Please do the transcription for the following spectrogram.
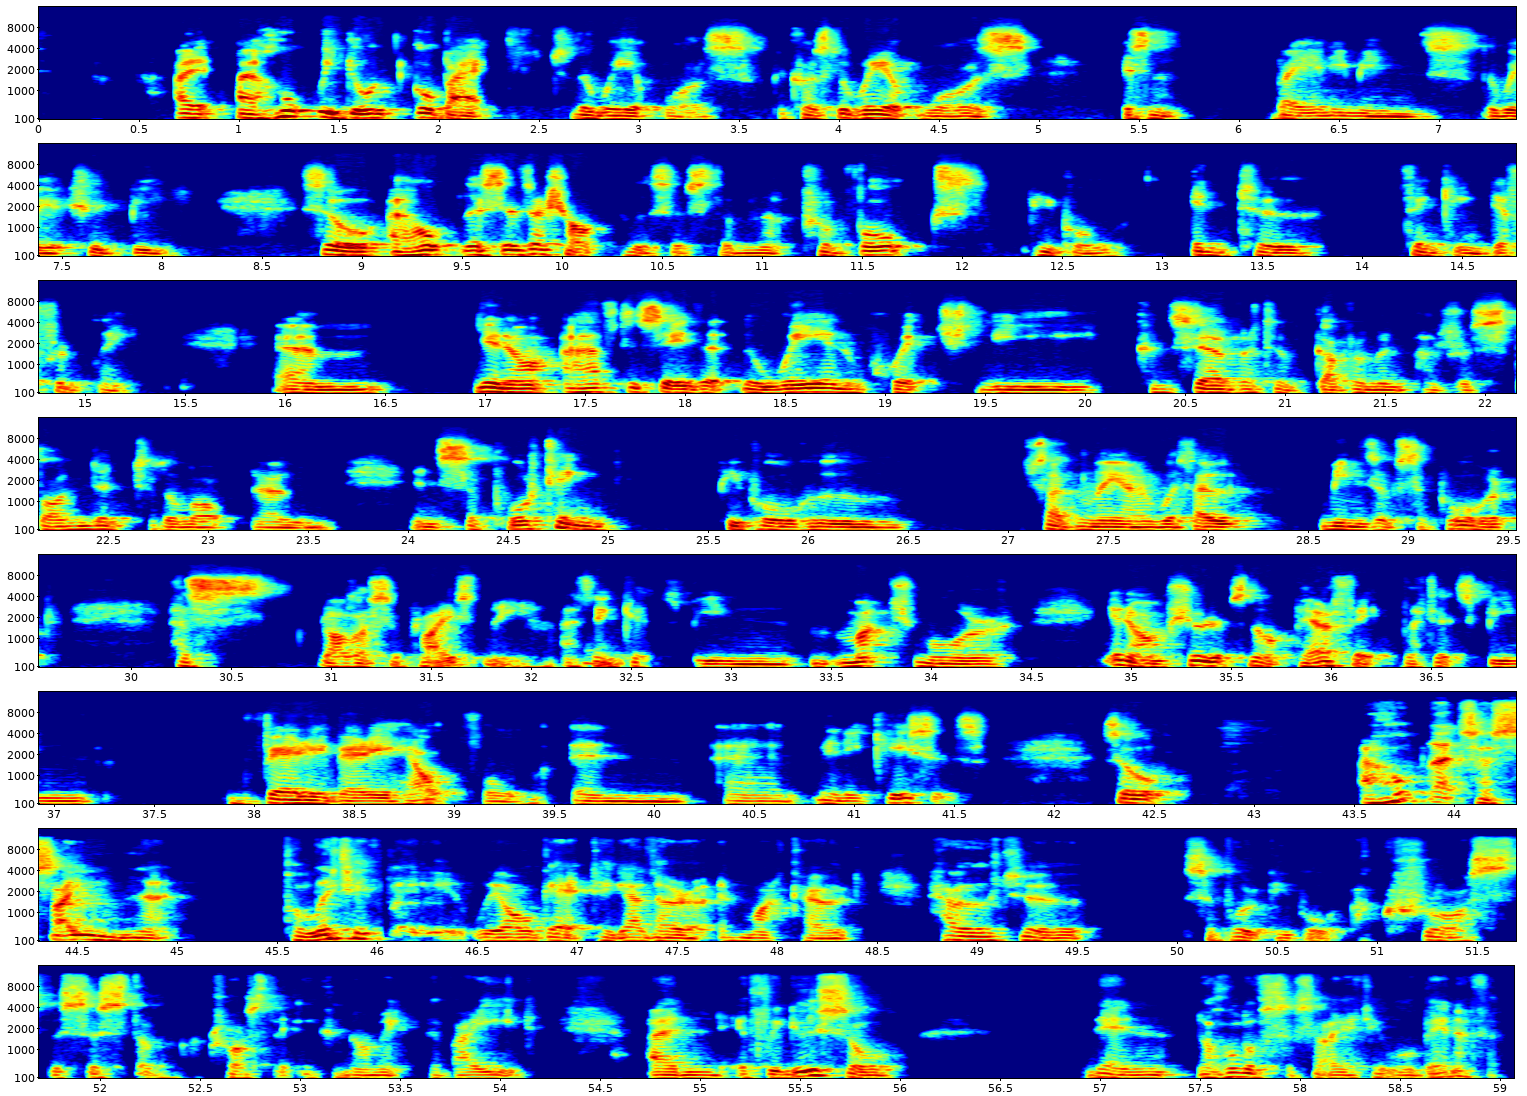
I, I hope we don't go back to the way it was because the way it was isn't by any means the way it should be. So I hope this is a shock to the system that provokes people into thinking differently. Um, you know, I have to say that the way in which the Conservative government has responded to the lockdown in supporting people who suddenly are without means of support has rather surprised me. I think it's been much more, you know, I'm sure it's not perfect, but it's been very, very helpful in uh, many cases. So I hope that's a sign that politically we all get together and work out how to support people across the system, across the economic divide. And if we do so, then the whole of society will benefit.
